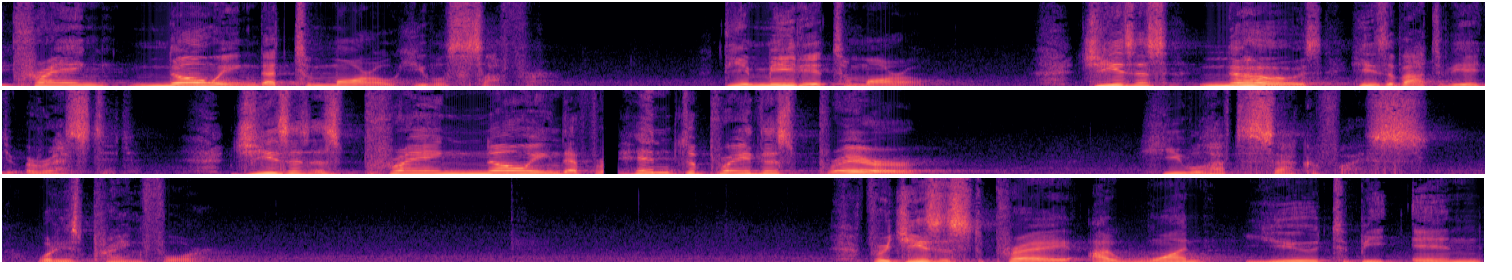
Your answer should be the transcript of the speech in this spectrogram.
praying knowing that tomorrow he will suffer, the immediate tomorrow. Jesus knows he's about to be arrested. Jesus is praying knowing that for him to pray this prayer, he will have to sacrifice what he's praying for. For Jesus to pray, I want you to be in,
